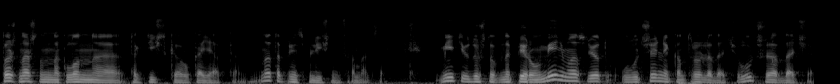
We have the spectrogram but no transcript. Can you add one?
Тоже наша наклонная тактическая рукоятка. Но это, в принципе, личная информация. Имейте в виду, что на первом умении у нас идет улучшение контроля отдачи, лучшая отдача.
